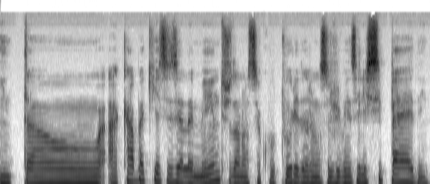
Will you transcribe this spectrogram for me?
Então, acaba que esses elementos da nossa cultura e das nossas vivências, eles se perdem.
